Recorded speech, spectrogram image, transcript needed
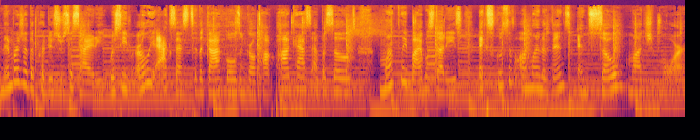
Members of the Producer Society receive early access to the God Goals and Girl Talk podcast episodes, monthly Bible studies, exclusive online events, and so much more.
